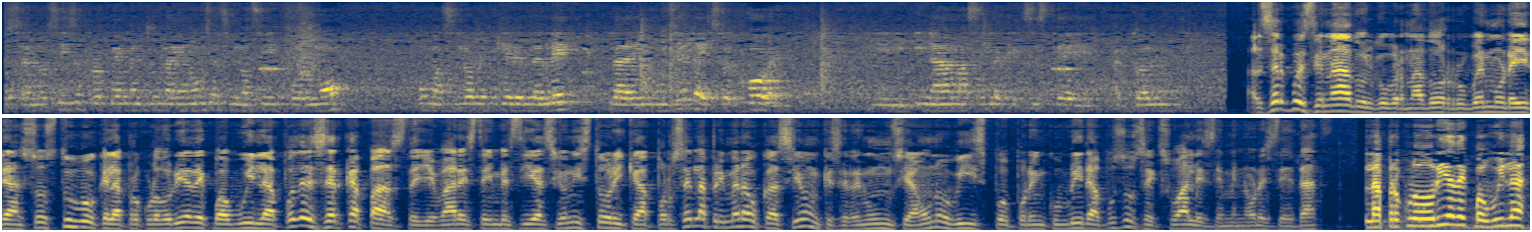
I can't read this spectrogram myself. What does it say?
O sea, no se hizo propiamente una denuncia, sino se informó, como así lo requiere la ley. La denuncia la hizo el joven y, nada más es la que existe actualmente. Al ser cuestionado, el gobernador Rubén Moreira sostuvo que la Procuraduría de Coahuila puede ser capaz de llevar esta investigación histórica por ser la primera ocasión que se denuncia a un obispo por encubrir abusos sexuales de menores de edad. La Procuraduría de Coahuila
